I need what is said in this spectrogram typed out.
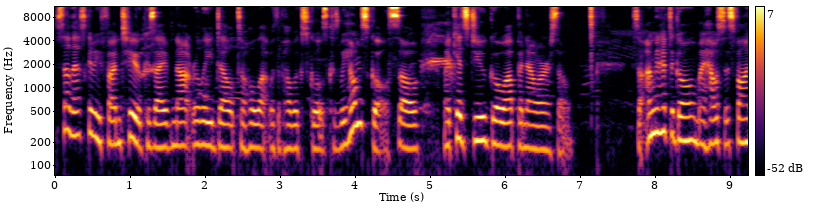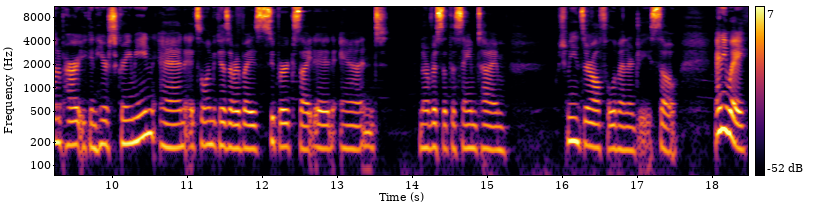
So that's going to be fun too because I've not really dealt a whole lot with the public schools because we homeschool. So my kids do go up an hour or so. So I'm going to have to go. My house is falling apart. You can hear screaming, and it's only because everybody's super excited and nervous at the same time, which means they're all full of energy. So, anyway,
